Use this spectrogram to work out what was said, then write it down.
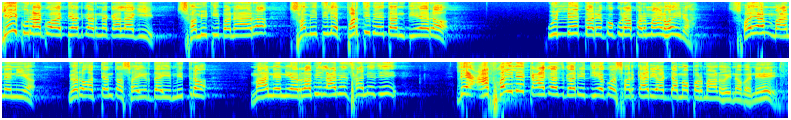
यही कुराको अध्ययन गर्नका लागि समिति बनाएर समितिले प्रतिवेदन दिएर उल्लेख गरेको कुरा प्रमाण होइन। स्वयं माननीय मेरो अत्यन्त सहृदयी मित्र माननीय रवि लामे छानेजीले आफैले कागज गरिदिएको सरकारी अड्डामा प्रमाण होइन भने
